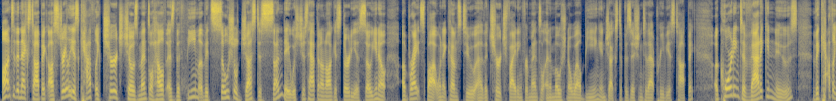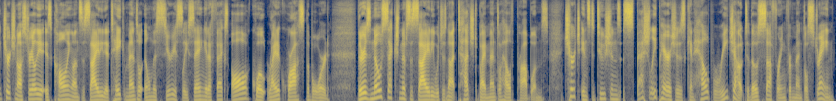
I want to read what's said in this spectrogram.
On to the next topic. Australia's Catholic Church chose mental health as the theme of its Social Justice Sunday, which just happened on August 30th. So, you know, a bright spot when it comes to uh, the church fighting for mental and emotional well being in juxtaposition to that previous topic. According to Vatican News, the Catholic Church in Australia is calling on society to take mental illness seriously, saying it affects all, quote, right across the board. There is no section of society which is not touched by mental health problems. Church institutions, especially parishes can help reach out to those suffering from mental strain.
